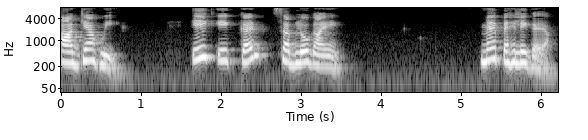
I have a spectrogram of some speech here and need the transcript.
आज्ञा हुई। एक एक कर सब लोग आए। मैं पहले गया।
